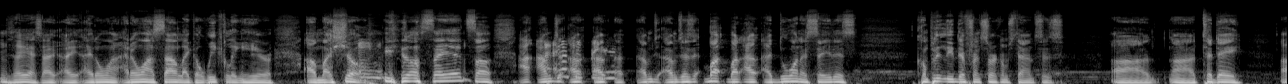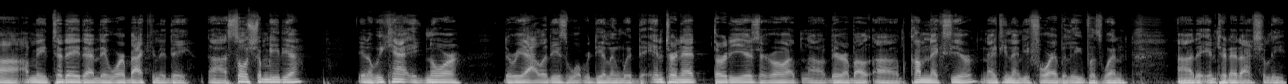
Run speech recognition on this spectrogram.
I'm yes. I, I, I don't want I don't want to sound like a weakling here on my show. you know what I'm saying? So I, I'm just I, I, I, I'm I'm just but but I, I do want to say this. Completely different circumstances uh, uh, today. Uh, I mean today than they were back in the day. Uh, social media. You know we can't ignore the realities of what we're dealing with. The internet 30 years ago, now they're about uh, come next year, 1994, I believe, was when uh, the internet actually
